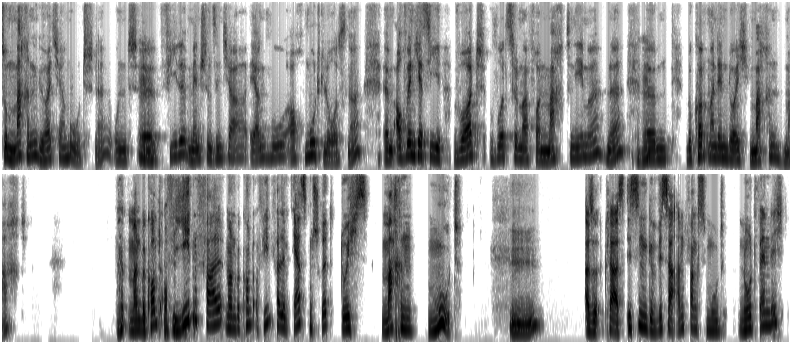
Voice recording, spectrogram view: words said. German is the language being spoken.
zum Machen gehört ja Mut. Ne? Und äh, Mhm. äh, viele Menschen sind ja irgendwo auch mutlos. Ne? Ähm, auch wenn ich jetzt die Wortwurzel mal von Macht nehme, ne? Mhm. ähm, bekommt man denn durch Machen Macht? Man bekommt auf jeden Fall, man bekommt auf jeden Fall im ersten Schritt durchs Machen Mut. Mhm. Also klar, es ist ein gewisser Anfangsmut notwendig,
